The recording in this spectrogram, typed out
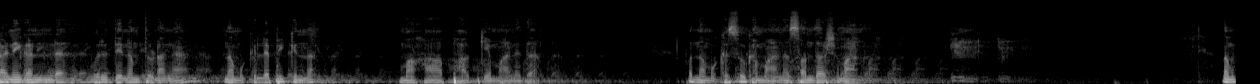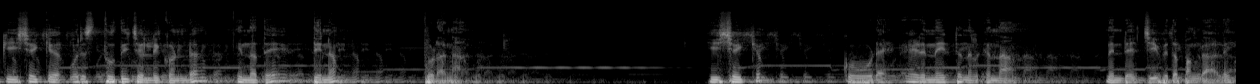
കണി കണ്ട് ഒരു ദിനം തുടങ്ങാൻ നമുക്ക് ലഭിക്കുന്ന മഹാഭാഗ്യമാണിത്. അപ്പം നമുക്ക് സുഖമാണ് സന്തോഷമാണ്. നമുക്ക് ഈശോയ്ക്ക് ഒരു സ്തുതി ചൊല്ലിക്കൊണ്ട് ഇന്നത്തെ ദിനം തുടങ്ങാം. ഈശോയ്ക്കും കൂടെ എഴുന്നേറ്റ് നിൽക്കുന്ന നിന്റെ ജീവിത പങ്കാളി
